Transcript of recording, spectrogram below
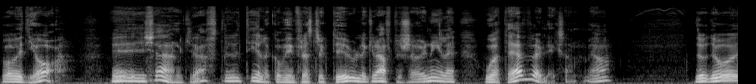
vad vet jag, eh, kärnkraft eller telekominfrastruktur eller kraftförsörjning eller whatever liksom. Ja. Då, då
